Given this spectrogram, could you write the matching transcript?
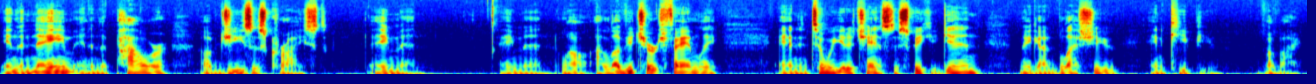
in the name and in the power of Jesus Christ. Amen. Amen. Well, I love you, church family. And until we get a chance to speak again, may God bless you and keep you. Bye bye.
